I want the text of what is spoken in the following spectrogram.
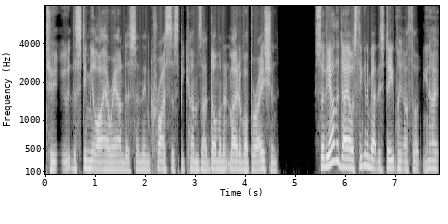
to the stimuli around us, and then crisis becomes our dominant mode of operation. So the other day, I was thinking about this deeply. I thought, you know,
